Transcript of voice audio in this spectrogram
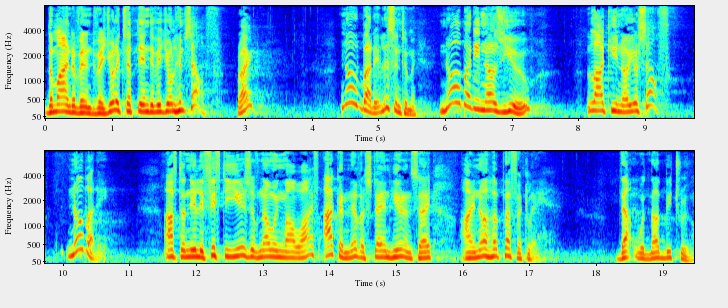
the mind of an individual except the individual himself, right? Nobody, listen to me, nobody knows you like you know yourself. Nobody. After nearly 50 years of knowing my wife, I can never stand here and say, I know her perfectly. That would not be true.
